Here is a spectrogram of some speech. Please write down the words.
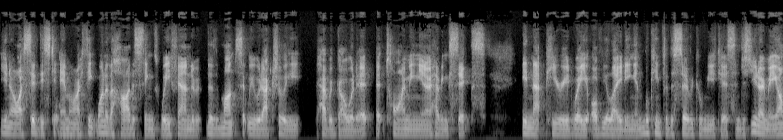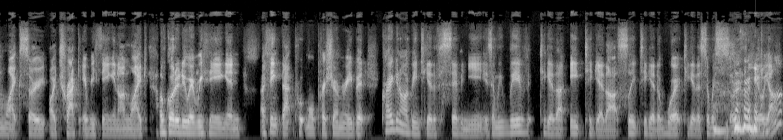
you know, I said this to Emma, I think one of the hardest things we found the, the months that we would actually have a go at it, at timing, you know, having sex in that period where you're ovulating and looking for the cervical mucus and just you know me i'm like so i track everything and i'm like i've got to do everything and i think that put more pressure on me but craig and i have been together for seven years and we live together eat together sleep together work together so we're so familiar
